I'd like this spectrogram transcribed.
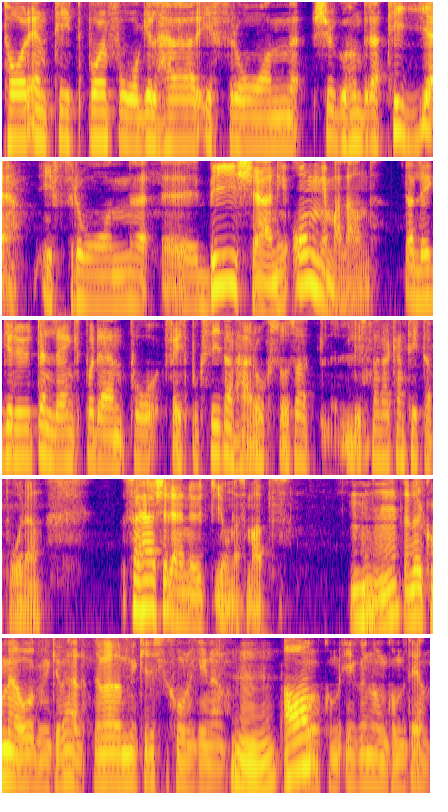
tar en titt på en fågel här ifrån 2010 ifrån eh, Bykärn i Ångermanland. Jag lägger ut en länk på den på Facebook-sidan här också så att lyssnarna kan titta på den. Så här ser den ut, Jonas och Mats. Mm. Den där kommer jag ihåg mycket väl. Det var mycket diskussioner kring den. Ja, På kom- ekonomkommittén.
